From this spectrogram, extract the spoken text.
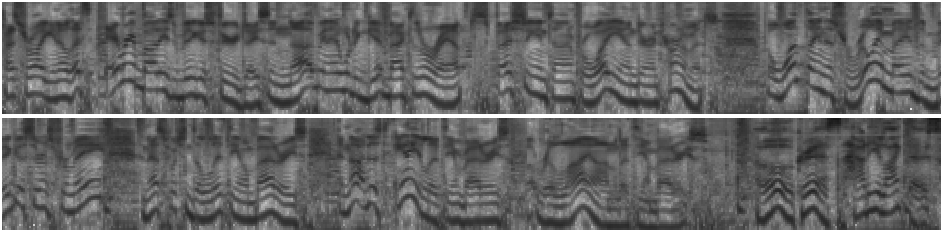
That's right. You know, that's everybody's biggest fear, Jason, not being able to get back to the ramp, especially in time for weigh in during tournaments. But one thing that's really made the biggest difference for me, and that's switching to lithium batteries. And not just any lithium batteries, but Relion lithium batteries. Oh, Chris, how do you like those?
